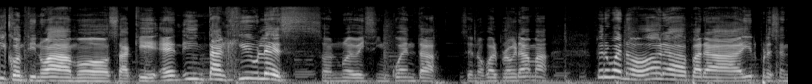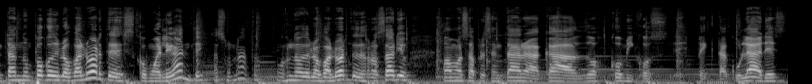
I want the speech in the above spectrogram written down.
Y continuamos aquí en Intangibles. Son 9 y 50. Se nos va el programa. Pero bueno, ahora para ir presentando un poco de los baluartes, como elegante, hace un rato, uno de los baluartes de Rosario, vamos a presentar acá dos cómicos espectaculares.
